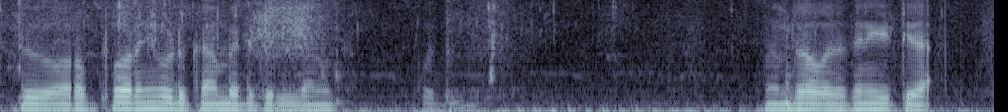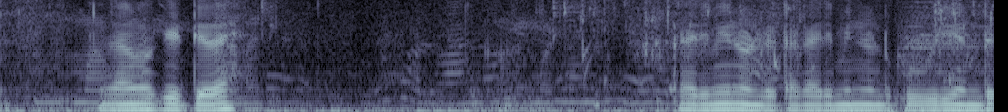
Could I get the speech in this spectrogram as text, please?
ഇത് ഉറപ്പ് പറഞ്ഞ് കൊടുക്കാൻ പറ്റത്തില്ല നമുക്ക്. എന്തോ അബദ്ധത്തിന് കിട്ടിയതാ. ഇതാണ് നമുക്ക് കിട്ടിയതേ. കരിമീനുണ്ട് കേട്ടോ. കരിമീനുണ്ട് കൂരിയുണ്ട്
